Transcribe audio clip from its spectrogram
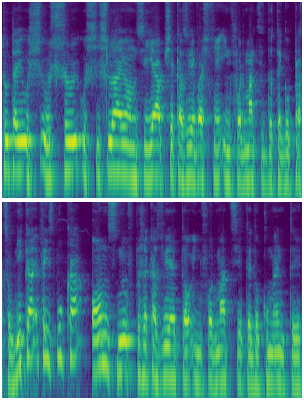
Tutaj uś, uś, uściślając, ja przekazuję właśnie informacje do tego pracownika Facebooka. On znów przekazuje to informacje, te dokumenty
